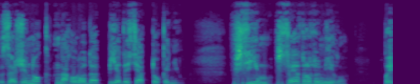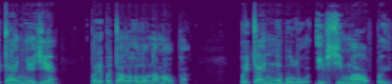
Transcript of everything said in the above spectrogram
за жінок нагорода 50 токенів. Всім все зрозуміло. Питання є? перепитала головна мавпа. Питань не було, і всі мавпи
